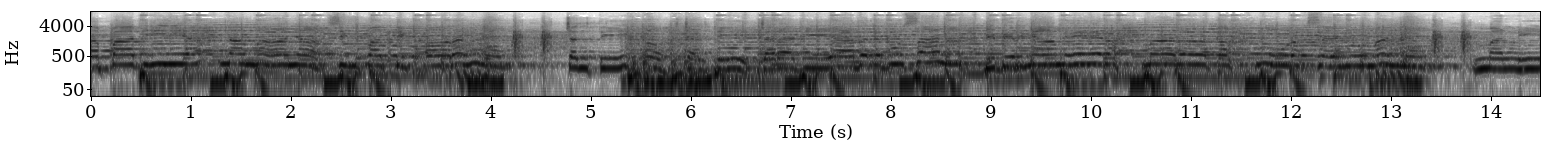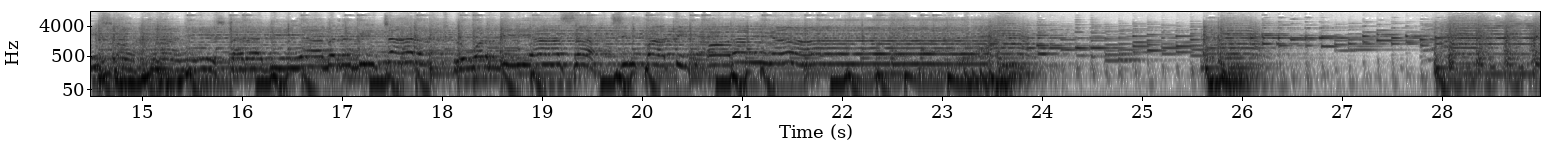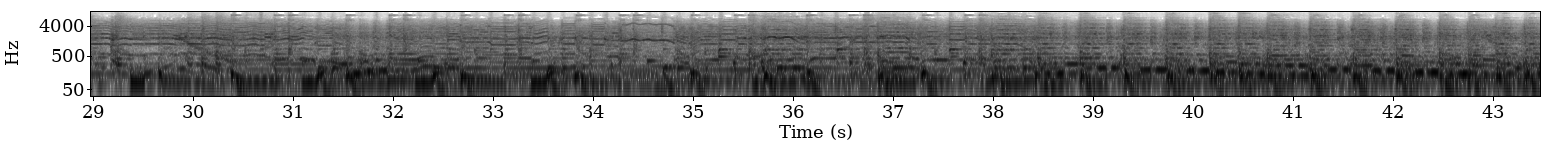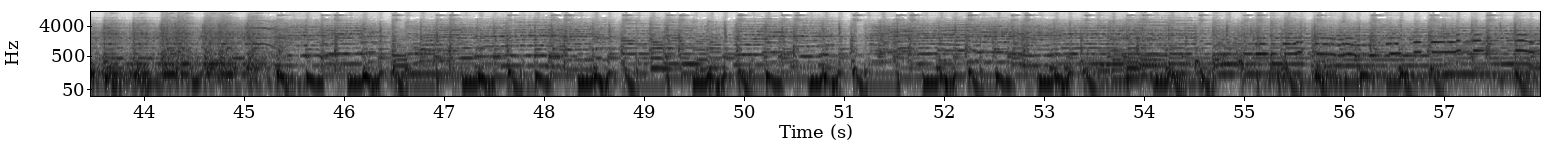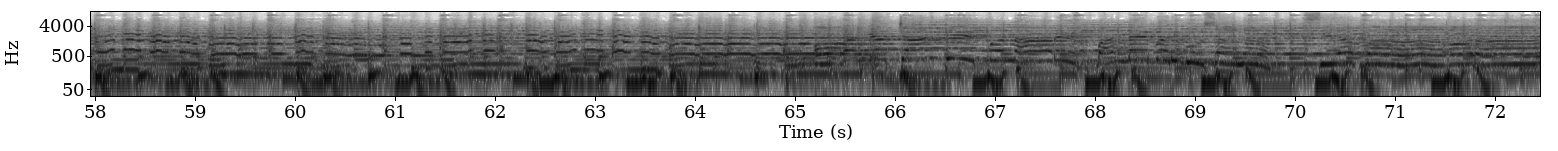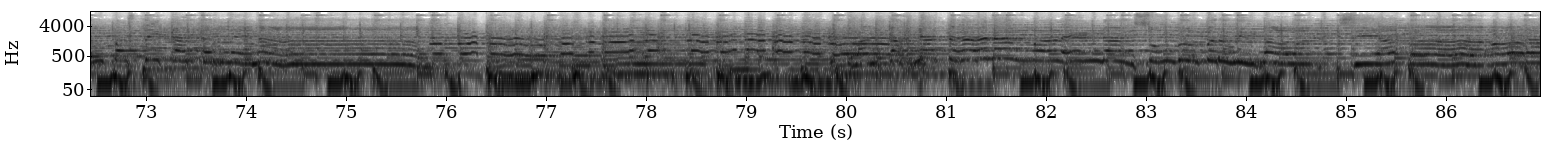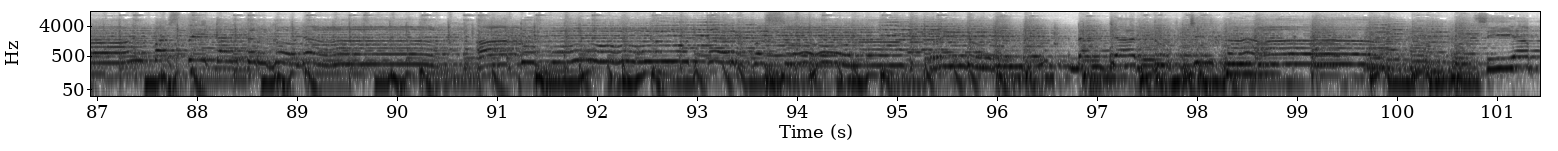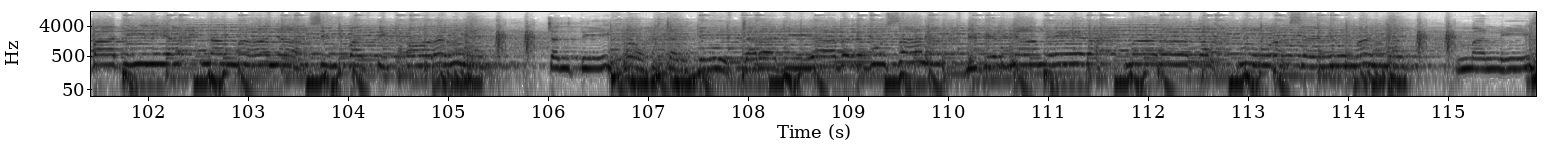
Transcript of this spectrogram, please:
Siapa dia namanya? Simpatik orangnya. Cantik, oh cantik. Cara dia berbusana. Bibirnya merah, merekah, murah senyumannya. Manis, oh manis. Cara dia berbicara. Luar biasa simpatik orangnya Siapa dia? Namanya simpatik orangnya. Cantik, oh cantik. Cara dia berbusana. Bibirnya merah, merekah, murah senyumannya. Manis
